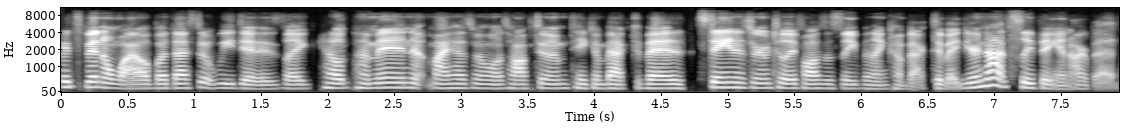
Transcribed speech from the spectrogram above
it's been a while, but that's what we did is like he'll come in, my husband will talk to him, take him back to bed, stay in his room till he falls asleep, and then come back to bed. You're not sleeping in our bed.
